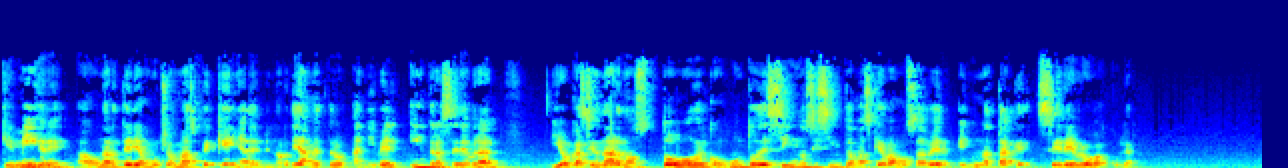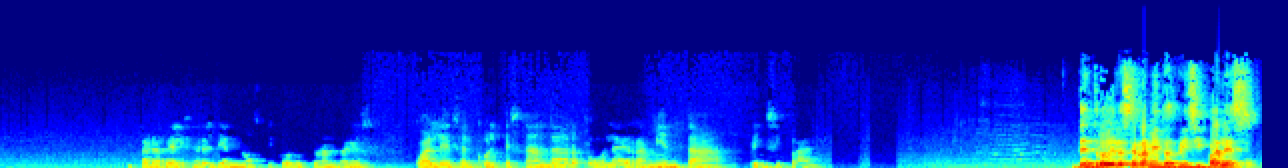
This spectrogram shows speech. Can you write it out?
que migre a una arteria mucho más pequeña, de menor diámetro, a nivel intracerebral y ocasionarnos todo el conjunto de signos y síntomas que vamos a ver en un ataque cerebrovascular. Para realizar el diagnóstico, doctor Álvarez, ¿cuál es el gol estándar o la herramienta principal? Dentro de las herramientas principales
